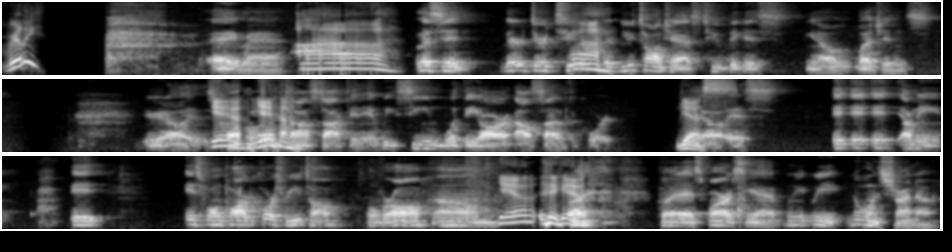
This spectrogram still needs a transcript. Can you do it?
Really? Hey man. Uh listen, they're they're two uh, the Utah Jazz two biggest, you know, legends. You know, it's yeah, yeah. John Stockton, and we've seen what they are outside of the court. Yes. You know, it's it, it, it I mean, it it's one part of the course for Utah overall. Um Yeah, yeah. But, but as far as yeah, we, we no one's trying to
